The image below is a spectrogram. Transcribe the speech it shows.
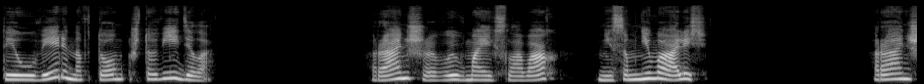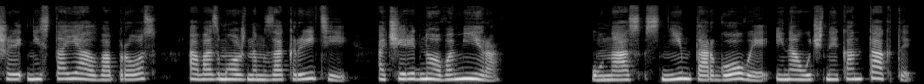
Ты уверена в том, что видела? Раньше вы в моих словах не сомневались. Раньше не стоял вопрос о возможном закрытии очередного мира. У нас с ним торговые и научные контакты.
